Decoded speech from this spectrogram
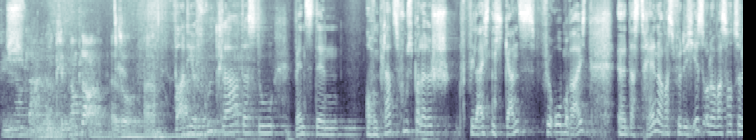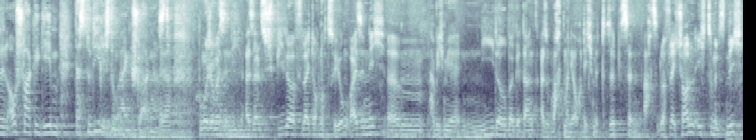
klingt nach einem Plan. Klingt nach einem Plan. Also, äh. War dir früh klar, dass du, wenn es denn auf dem Platz fußballerisch vielleicht nicht ganz für oben reicht, äh, dass Trainer was für dich ist oder was hat so den Ausschlag gegeben, dass du die Richtung eingeschlagen hast? Ja, komischerweise nie. Also als Spieler vielleicht auch noch zu jung, weiß ich nicht. Ähm, Habe ich mir nie darüber Gedanken, also macht man ja auch nicht mit 17, 18 oder vielleicht schon, ich zumindest nicht,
